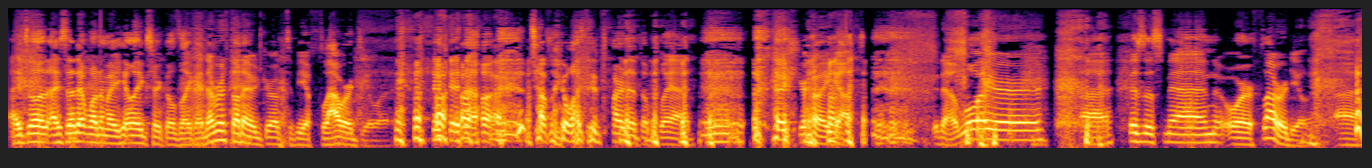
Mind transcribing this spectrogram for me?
I told, I said at one of my healing circles, like I never thought I would grow up to be a flower dealer. you know, definitely wasn't part of the plan growing up. You know, lawyer, uh, businessman, or flower dealer. Uh,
